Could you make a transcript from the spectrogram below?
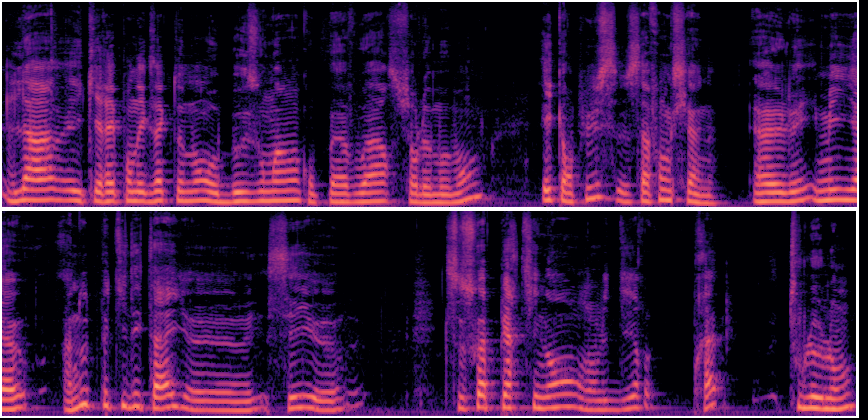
là et qu'il réponde exactement aux besoins qu'on peut avoir sur le moment et qu'en plus, ça fonctionne. Euh, mais il y a un autre petit détail, euh, c'est que ce soit pertinent, j'ai envie de dire, tout le long.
